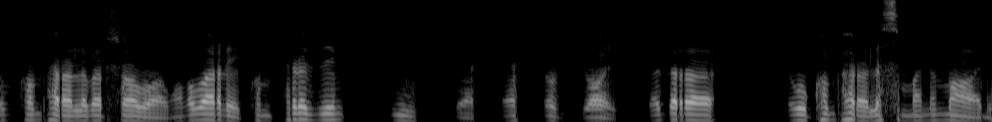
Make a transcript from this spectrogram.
ka compara le batho ba bangwe go ba re comparison is the theft of joy. Ka kara ka go compara le semanemane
